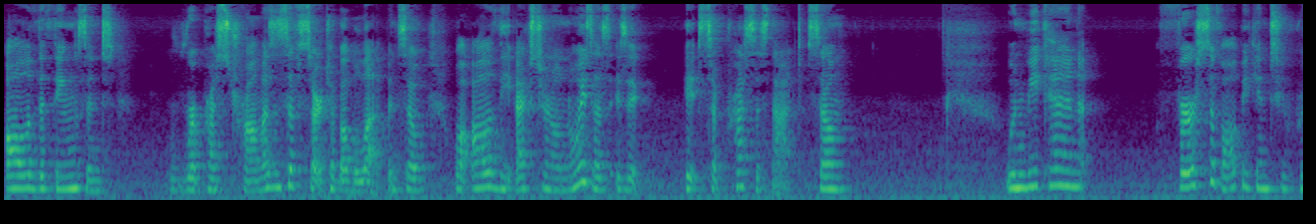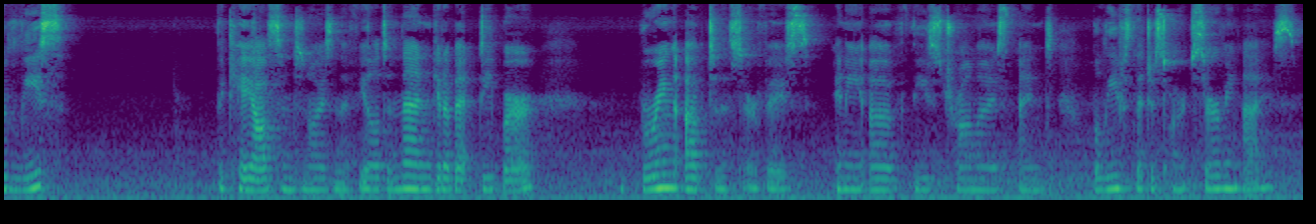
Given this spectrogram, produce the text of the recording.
all of the things and repressed traumas and stuff start to bubble up. And so while all of the external noises is it it suppresses that. So when we can first of all begin to release the chaos and noise in the field and then get a bit deeper, bring up to the surface any of these traumas and beliefs that just aren't serving us.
